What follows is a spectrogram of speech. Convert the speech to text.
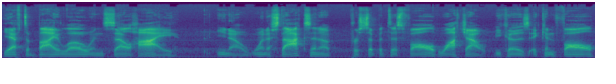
you have to buy low and sell high, you know, when a stock's in a precipitous fall, watch out because it can fall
